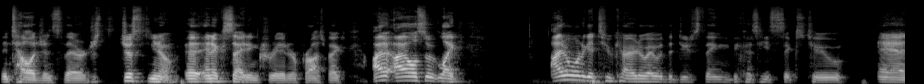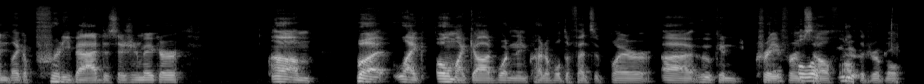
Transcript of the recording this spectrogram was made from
intelligence there. Just just you know a- an exciting creator prospect. I I also like. I don't want to get too carried away with the Deuce thing because he's 6'2 and like a pretty bad decision maker. Um, but like, oh my god, what an incredible defensive player uh, who can create for himself off the dribble.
